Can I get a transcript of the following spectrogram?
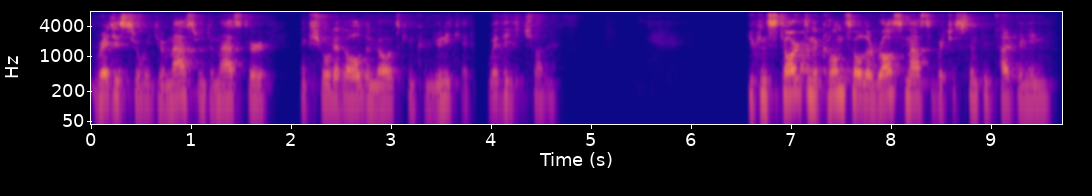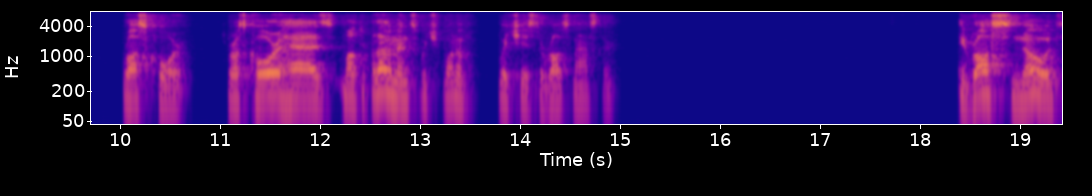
register with your master and the master make sure that all the nodes can communicate with each other. You can start in the console a ROS master by just simply typing in ROS core. ROS core has multiple elements, which one of which is the ROS master. A ROS node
